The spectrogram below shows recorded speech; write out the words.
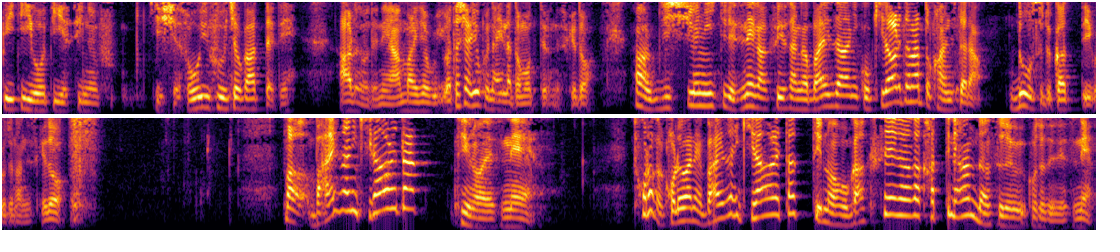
PTOTSC の実習そういう風潮があったりね、あるのでね、あんまり私は良くないなと思ってるんですけど、まあ実習に行ってですね、学生さんがバイザーにこう嫌われたなと感じたら、どうするかっていうことなんですけど、まあ、バイザーに嫌われたっていうのはですね、ところがこれはね、バイザーに嫌われたっていうのは学生側が勝手に判断することでですね、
